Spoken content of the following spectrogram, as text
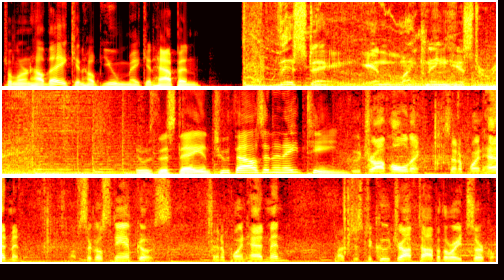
to learn how they can help you make it happen. This day in Lightning history. It was this day in 2018. Kucherov holding. Center point Hedman. Left circle Stamkos. Center point Hedman. Touches to Kucherov, top of the right circle.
